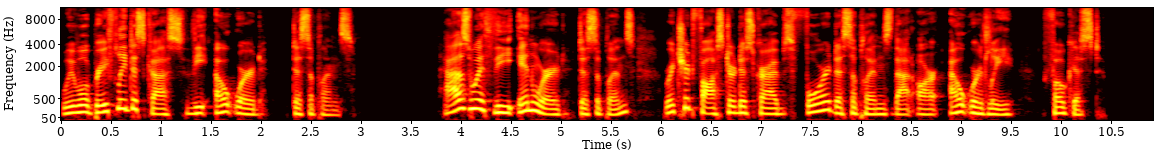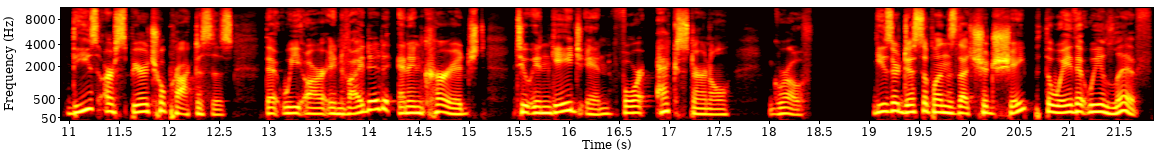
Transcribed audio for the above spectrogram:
we will briefly discuss the outward disciplines. As with the inward disciplines, Richard Foster describes four disciplines that are outwardly focused. These are spiritual practices that we are invited and encouraged to engage in for external growth. These are disciplines that should shape the way that we live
